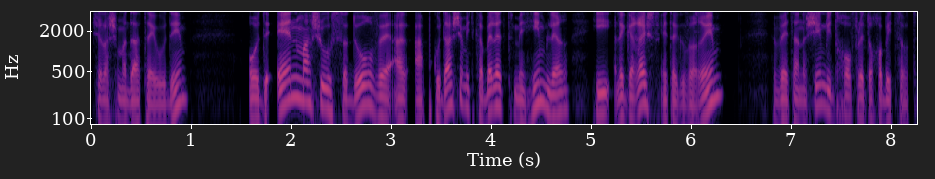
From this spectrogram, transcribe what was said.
של השמדת היהודים. עוד אין משהו סדור, והפקודה שמתקבלת מהימלר היא לגרש את הגברים ואת הנשים לדחוף לתוך הביצות.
